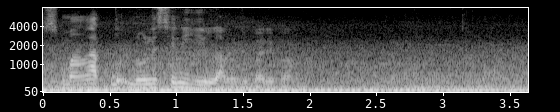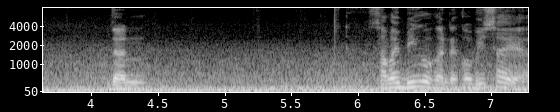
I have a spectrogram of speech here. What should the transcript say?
semangat nulis ini hilang tiba-tiba. Dan sampai bingung kan kok bisa ya?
